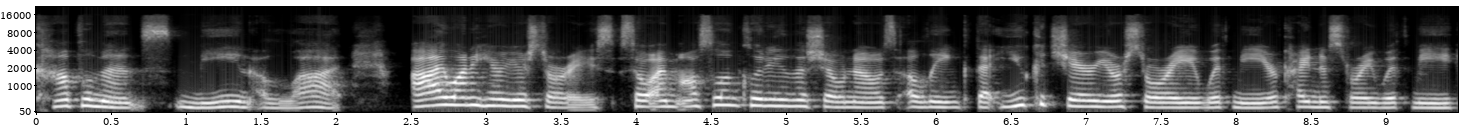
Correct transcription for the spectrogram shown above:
compliments mean a lot. I want to hear your stories. So I'm also including in the show notes a link that you could share your story with me, your kindness story with me.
